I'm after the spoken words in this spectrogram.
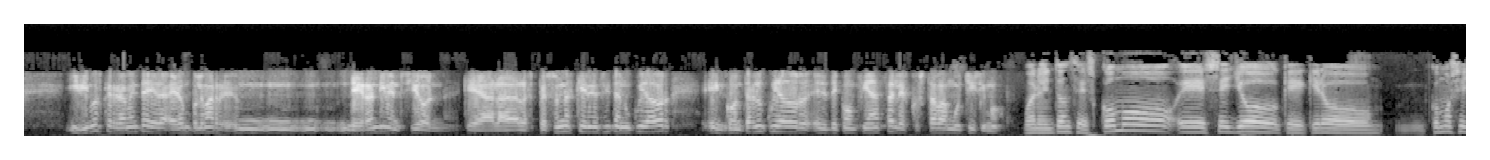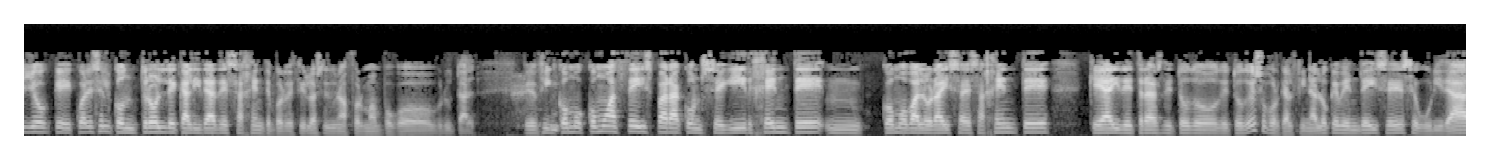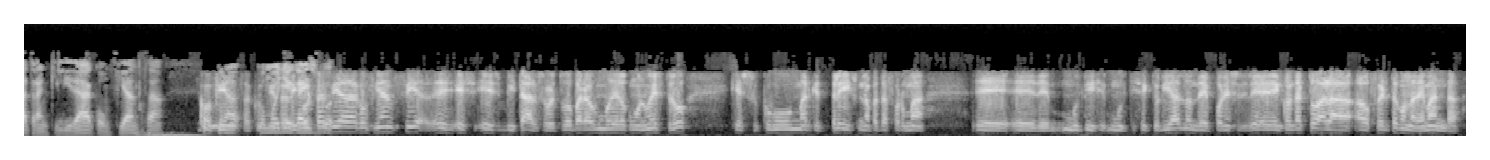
y vimos que realmente era, un problema mm, de gran dimensión, que a, la- las personas que necesitan un cuidador, encontrar un cuidador eh, de confianza les costaba muchísimo. Bueno, entonces, ¿cómo eh, sé yo que quiero, cómo sé yo que, cuál es el control de calidad de esa gente, por decirlo así de una forma un poco brutal? Pero, en fin, ¿cómo, cómo hacéis para conseguir gente? Mm, ¿Cómo valoráis a esa gente? ¿Qué hay detrás de todo, de todo eso? Porque al final lo que vendéis es seguridad, tranquilidad, confianza. Confianza, ¿Cómo, cómo confianza. La llegáis? importancia de la confianza es, es, es vital, sobre todo para un modelo como el nuestro, que es como un marketplace, una plataforma eh, eh, de multi- multisectorial donde pones eh, en contacto a la a oferta con la demanda.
